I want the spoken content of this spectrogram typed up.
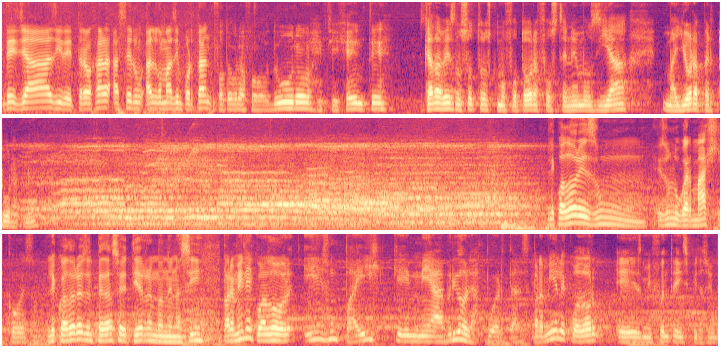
de jazz y de trabajar a hacer algo más importante. fotógrafo duro, exigente. Cada vez nosotros como fotógrafos tenemos ya mayor apertura, ¿no? El Ecuador es un es un lugar mágico. El Ecuador es el pedazo de tierra en donde nací. Para mí el Ecuador es un país que me abrió las puertas. Para mí el Ecuador es mi fuente de inspiración.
